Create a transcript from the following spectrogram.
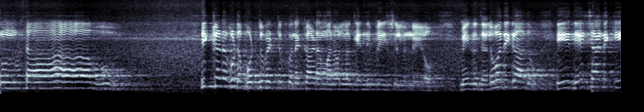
బొట్టంతగుంటావు ఇక్కడ కూడా బొట్టు పెట్టుకునే కాడ మనోళ్ళకి ఎన్ని పేషీలు ఉన్నాయో మీకు తెలియదు కాదు. ఈ దేశానికి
